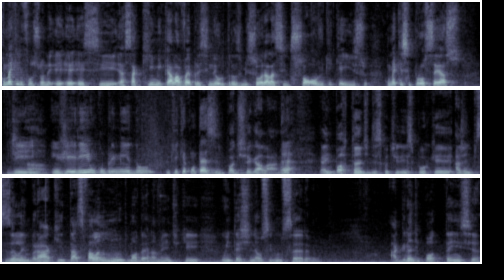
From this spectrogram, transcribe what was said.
Como é que ele funciona? Esse, essa química ela vai para esse neurotransmissor, ela se dissolve? O que, que é isso? Como é que esse processo de uhum. ingerir um comprimido e o que, que acontece? Ele pode chegar lá, né? É. é importante discutir isso porque a gente precisa lembrar que está se falando muito modernamente que o intestino é o segundo cérebro. A grande potência,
